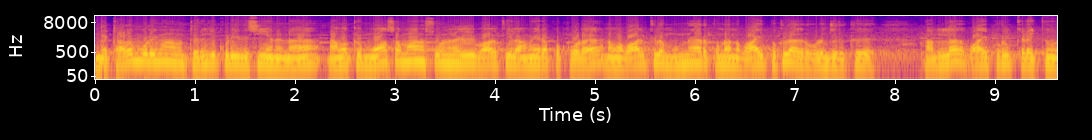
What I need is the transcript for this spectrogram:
இந்த கதை மூலயமா நம்ம தெரிஞ்சக்கூடிய விஷயம் என்னென்னா நமக்கு மோசமான சூழ்நிலைகள் வாழ்க்கையில் அமையிறப்ப கூட நம்ம வாழ்க்கையில் முன்னேறக்குண்டான வாய்ப்புகள் அதில் ஒளிஞ்சிருக்கு. நல்ல வாய்ப்புகள் கிடைக்கும்.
